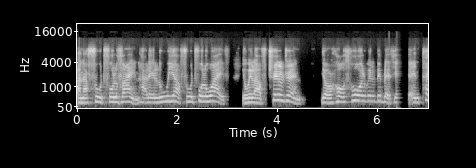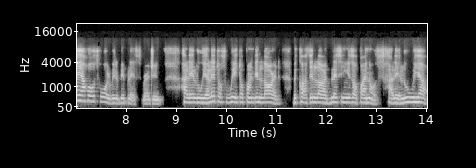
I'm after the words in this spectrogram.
and a fruitful vine. Hallelujah. Fruitful wife. You will have children. Your household will be blessed. Your entire household will be blessed, Virgin. Hallelujah. Let us wait upon the Lord because the Lord blessing is upon us. Hallelujah.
